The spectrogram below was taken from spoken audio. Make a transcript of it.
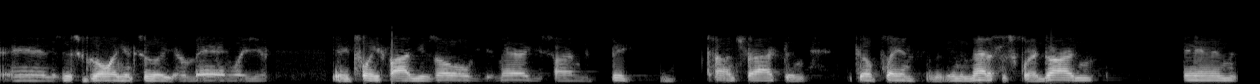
and just growing into a, a man where you're, you're 25 years old, you get married, you sign a big contract, and go play in, in the Madison Square Garden. And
